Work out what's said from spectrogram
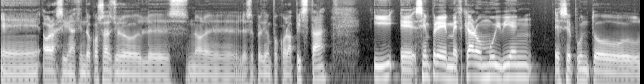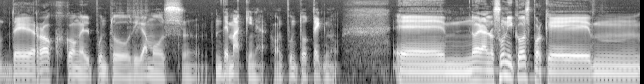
Eh, ahora siguen haciendo cosas, yo les, he perdido un poco la pista. Y eh, siempre mezclaron muy bien ese punto de rock con el punto, digamos, de máquina, con el punto tecno. no eran los únicos porque mm,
